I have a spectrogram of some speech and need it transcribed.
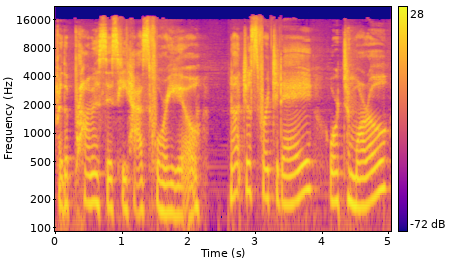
for the promises He has for you, not just for today or tomorrow,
